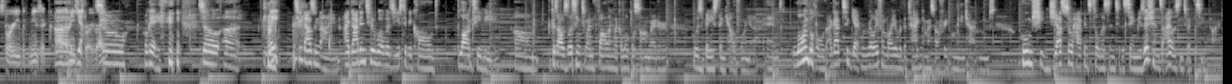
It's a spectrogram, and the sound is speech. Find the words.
story with music, uh, a music story, right? So, okay, so uh, late 2009, I got into what was used to be called blog TV um, because I was listening to and following like a local songwriter who was based in California. And lo and behold, I got to get really familiar with the tagging myself frequently in chat rooms, whom she just so happens to listen to the same musicians I listen to at the same time.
